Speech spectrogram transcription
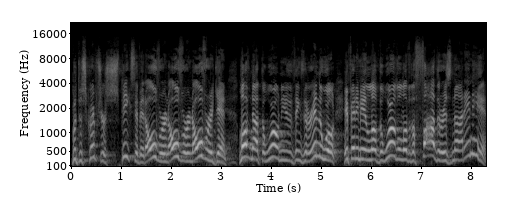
But the scripture speaks of it over and over and over again. Love not the world, neither the things that are in the world. If any man love the world, the love of the Father is not in him.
